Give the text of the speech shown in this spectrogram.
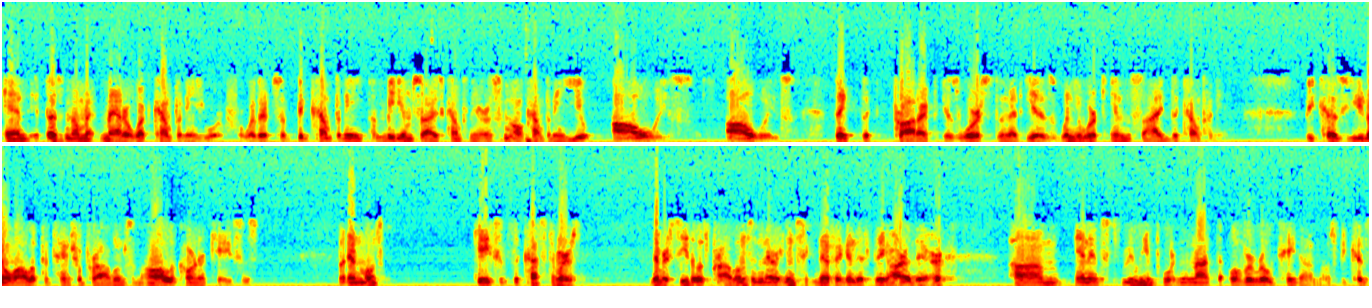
And it doesn't matter what company you work for, whether it's a big company, a medium-sized company, or a small company, you always, always think the product is worse than it is when you work inside the company because you know all the potential problems and all the corner cases. But in most cases, the customers never see those problems, and they're insignificant if they are there. Um, and it's really important not to over rotate on those because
